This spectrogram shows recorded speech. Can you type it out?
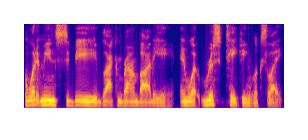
what it means to be black and brown body and what risk taking looks like.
